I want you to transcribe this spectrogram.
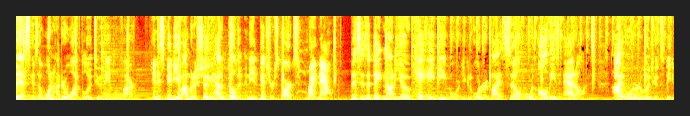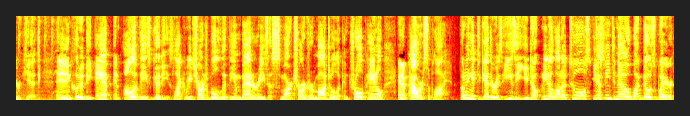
This is a 100 watt Bluetooth amplifier. In this video, I'm gonna show you how to build it and the adventure starts right now. This is a Dayton Audio KAB board. You can order it by itself or with all these add-ons. I ordered a Bluetooth speaker kit and it included the amp and all of these goodies like rechargeable lithium batteries, a smart charger module, a control panel, and a power supply. Putting it together is easy. You don't need a lot of tools. You just need to know what goes where,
